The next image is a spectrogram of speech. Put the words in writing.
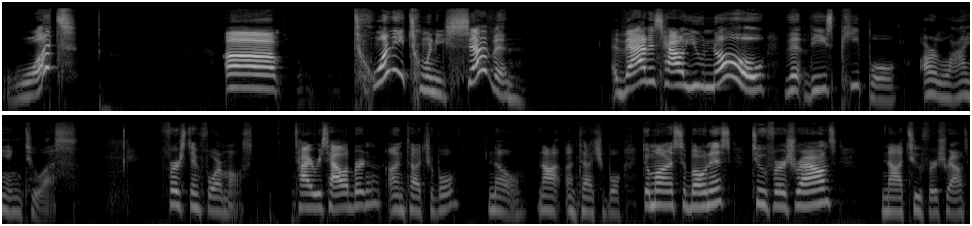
What? Uh, 2027. That is how you know that these people are lying to us. First and foremost, Tyrese Halliburton, untouchable. No, not untouchable. Domantas Sabonis, two first rounds, not two first rounds.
